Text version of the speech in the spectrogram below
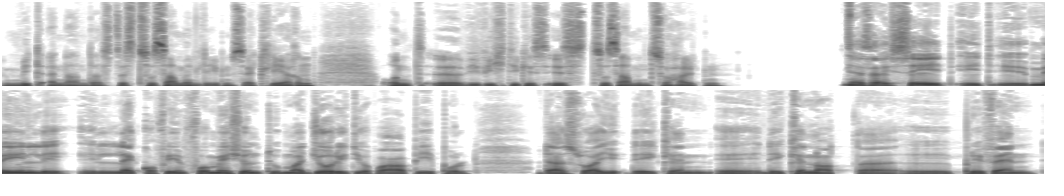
Miteinanders, des Zusammenlebens erklären und äh, wie wichtig es ist, zusammenzuhalten. As I said, it mainly a lack of information to majority of our people. That's why they can uh, they cannot uh, prevent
